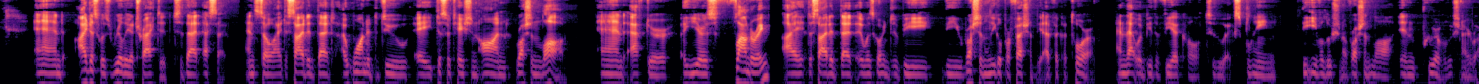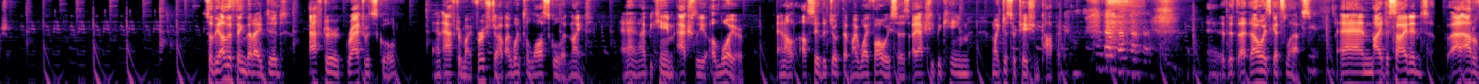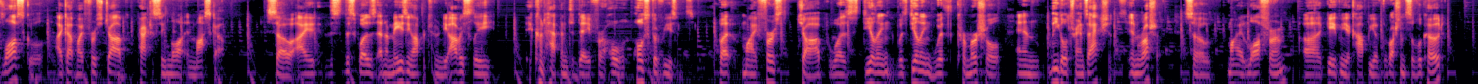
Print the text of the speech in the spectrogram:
And I just was really attracted to that essay. And so I decided that I wanted to do a dissertation on Russian law and after a year's floundering, I decided that it was going to be the Russian legal profession, the advocatura, and that would be the vehicle to explain the evolution of Russian law in pre revolutionary Russia. So, the other thing that I did after graduate school and after my first job, I went to law school at night and I became actually a lawyer. And I'll, I'll say the joke that my wife always says I actually became my dissertation topic. it, it, it, always gets laughs. And I decided out of law school, I got my first job practicing law in Moscow. So I this this was an amazing opportunity. Obviously, it couldn't happen today for a whole host of reasons. But my first job was dealing was dealing with commercial and legal transactions in Russia. So my law firm uh, gave me a copy of the Russian Civil Code.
